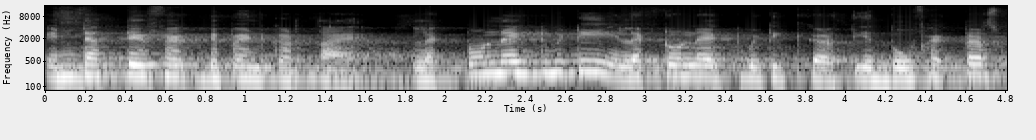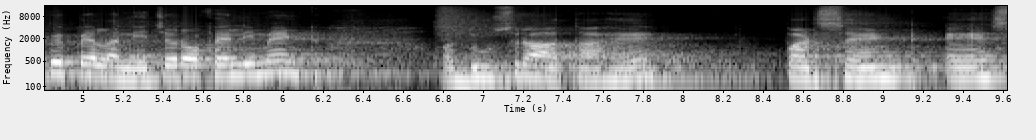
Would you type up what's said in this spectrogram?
inductive effect depend करता है। इलेक्ट्रॉन नेगेटिविटी इलेक्ट्रॉन नेगेटिविटी करती है दो फैक्टर्स पे। पहला नेचर ऑफ़ एलिमेंट और दूसरा आता है परसेंट एस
